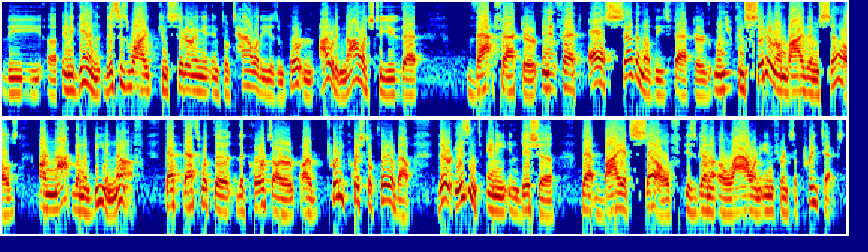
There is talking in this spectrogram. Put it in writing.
the uh, and again, this is why considering it in totality is important. I would acknowledge to you that that factor, and in fact, all seven of these factors, when you consider them by themselves, are not going to be enough. That that's what the the courts are are pretty crystal clear about. There isn't any indicia that by itself is going to allow an inference of pretext,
